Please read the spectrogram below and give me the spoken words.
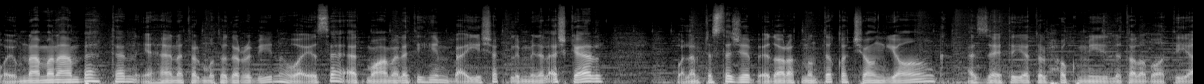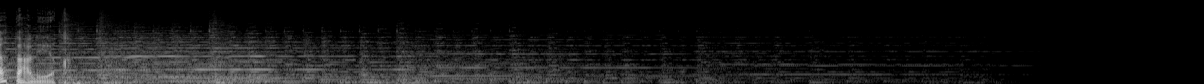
ويمنع منعا باتا إهانة المتدربين وإساءة معاملتهم بأي شكل من الأشكال. ولم تستجب إدارة منطقة شونغ يونغ الذاتية الحكم لطلبات التعليق.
